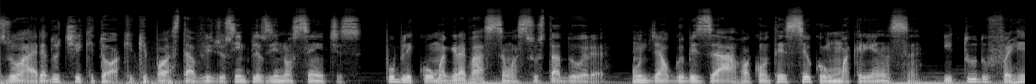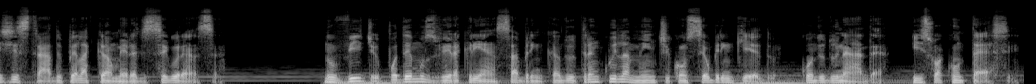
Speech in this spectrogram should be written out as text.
Usuária do TikTok que posta vídeos simples e inocentes, publicou uma gravação assustadora, onde algo bizarro aconteceu com uma criança, e tudo foi registrado pela câmera de segurança. No vídeo podemos ver a criança brincando tranquilamente com seu brinquedo, quando do nada, isso acontece.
